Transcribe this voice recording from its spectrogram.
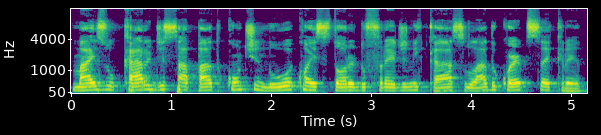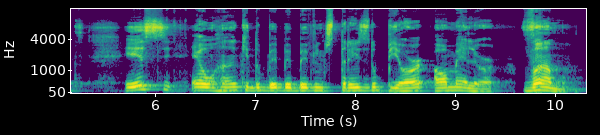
mas o cara de sapato continua com a história do Fred Nicasso lá do quarto secreto. Esse é o ranking do BBB 23 do pior ao melhor. Vamos!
